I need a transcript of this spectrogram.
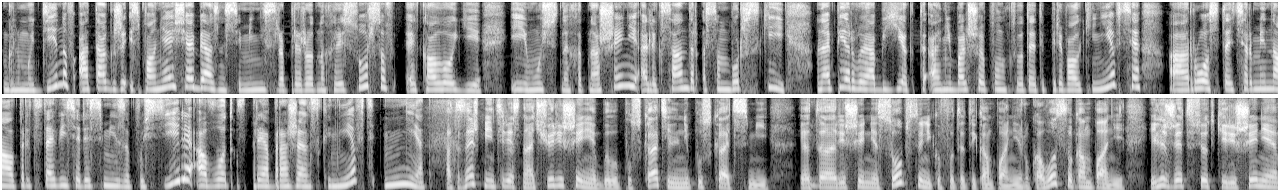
Гальмудинов, а также исполняющий обязанности министра природных ресурсов вопросов экологии и имущественных отношений Александр Самбурский. На первый объект, а, небольшой пункт вот этой перевалки нефти, а, роста терминал представители СМИ запустили, а вот в Преображенск нефть нет. А ты знаешь, мне интересно, а чье решение было, пускать или не пускать СМИ? Это решение собственников вот этой компании, руководства компании, или же это все-таки решение,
